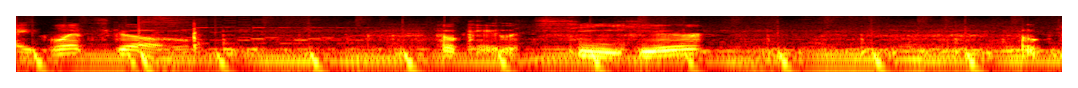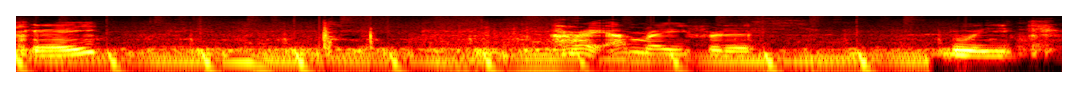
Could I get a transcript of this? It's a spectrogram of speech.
Alright, let's go. Okay, let's see here. Okay. Alright, I'm ready for this week.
